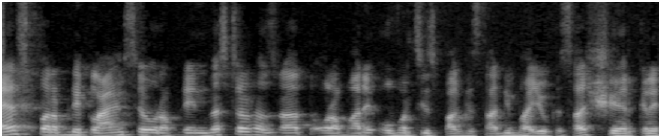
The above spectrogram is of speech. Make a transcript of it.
एज पर अपने क्लाइंट से और अपने इन्वेस्टर हजरात और हमारे ओवरसीज पाकिस्तानी भाइयों के साथ शेयर करें।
